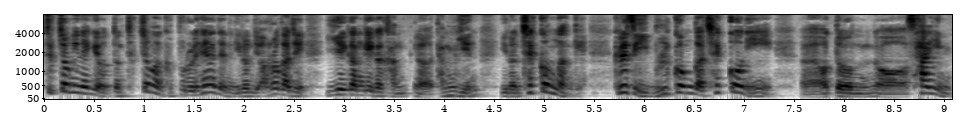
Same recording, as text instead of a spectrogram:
특정인에게 어떤 특정한 급부를 해야 되는 이런 여러 가지 이해관계가 감, 어, 담긴 이런 채권 관계. 그래서 이 물건과 채권이 어, 어떤 어, 사인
